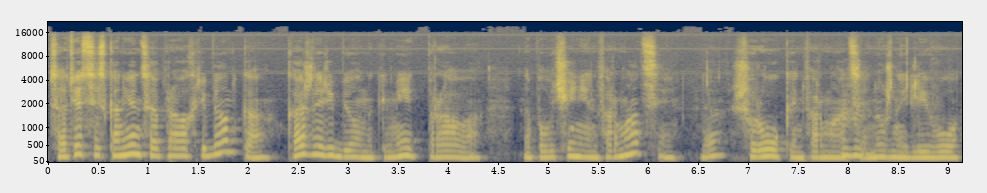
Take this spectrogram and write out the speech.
В соответствии с Конвенцией о правах ребенка, каждый ребенок имеет право на получение информации, да, широкой информации, угу. нужной для его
